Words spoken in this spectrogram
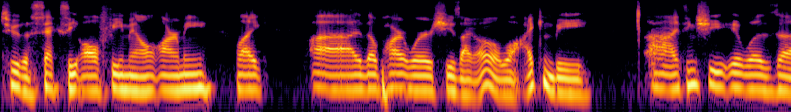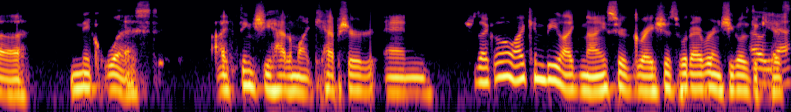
to the sexy all-female army like uh the part where she's like oh well I can be uh, I think she it was uh Nick West I think she had him like captured and she's like, Oh, I can be like nice or gracious, whatever. And she goes to Oh, kiss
